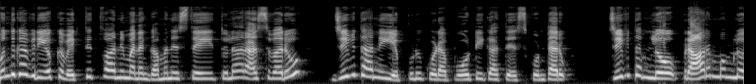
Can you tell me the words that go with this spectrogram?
ముందుగా వీరి యొక్క వ్యక్తిత్వాన్ని మనం గమనిస్తే తులారాశి వారు జీవితాన్ని ఎప్పుడూ కూడా పోటీగా తీసుకుంటారు. జీవితంలో ప్రారంభంలో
